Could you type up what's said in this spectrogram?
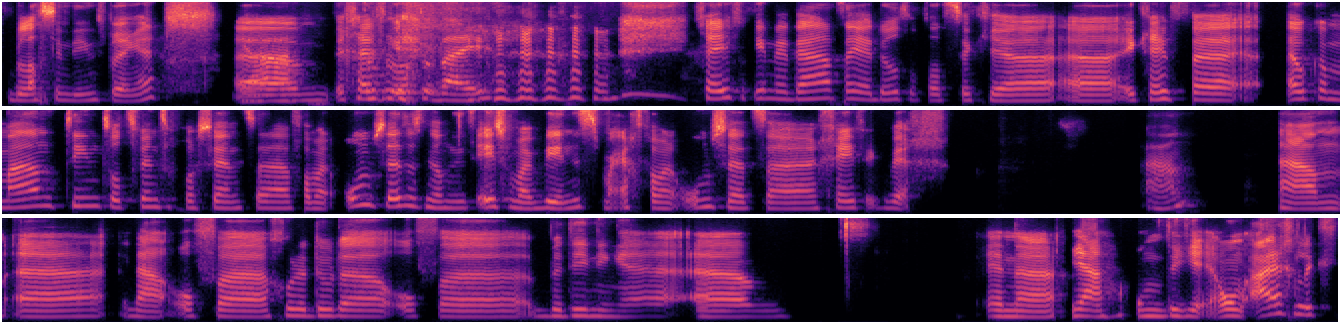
Belastingdienst brengen. Ja, um, geef dat ik, erbij. geef ik inderdaad, jij doelt op dat stukje. Uh, ik geef uh, elke maand 10 tot 20 procent uh, van mijn omzet. Dus nog niet eens van mijn winst, maar echt van mijn omzet geef ik weg. Aan? Aan, nou, of goede doelen of bedieningen. Um, en ja, om, die, om eigenlijk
